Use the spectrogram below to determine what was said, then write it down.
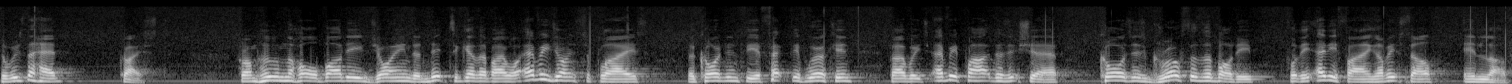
who is the head, Christ, from whom the whole body, joined and knit together by what every joint supplies, according to the effective working by which every part does its share, causes growth of the body for the edifying of itself in love.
